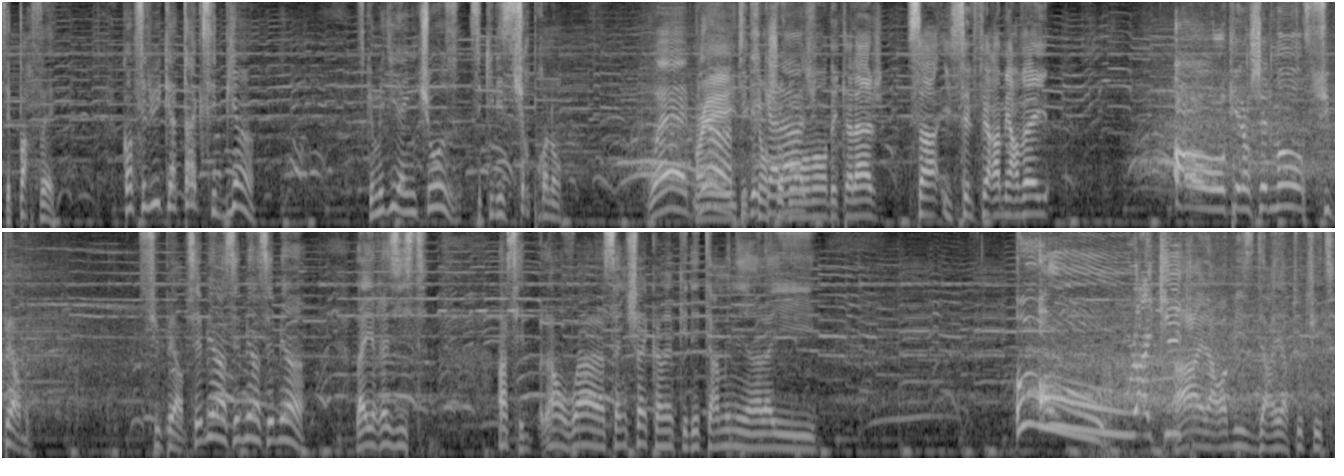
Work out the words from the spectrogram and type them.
C'est parfait. Quand c'est lui qui attaque, c'est bien. Parce que Mehdi, il a une chose, c'est qu'il est surprenant. Ouais, bien, Oui, un il petit déclenche au bon décalage. moment, décalage. Ça, il sait le faire à merveille. Oh, quel enchaînement Superbe. Superbe. C'est bien, c'est bien, c'est bien. Là, il résiste. Ah, c'est là, on voit Senchai quand même qui est déterminé. hein. Là, il. Oh high kick Ah, et la remise derrière tout de suite.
